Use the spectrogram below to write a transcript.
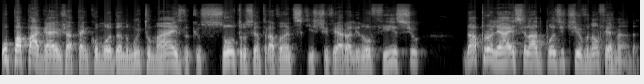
o papagaio já está incomodando muito mais do que os outros centroavantes que estiveram ali no ofício. Dá para olhar esse lado positivo, não, Fernanda?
